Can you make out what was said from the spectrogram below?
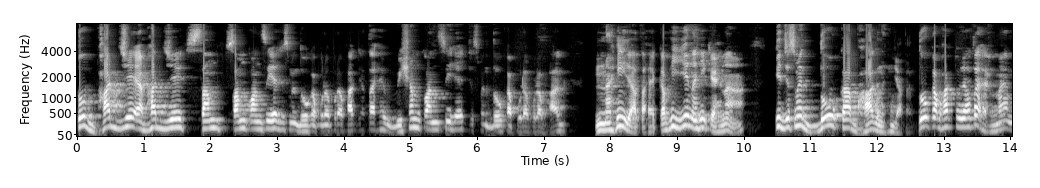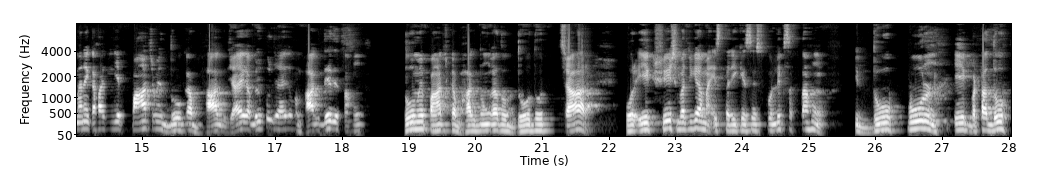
तो भाज्य अभाज्य सम सम कौन सी है, जिसमें दो का पूरा पूरा भाग जाता है? विषम कौन सी है, जिसमें दो का पूरा पूरा भाग नहीं जाता है। कभी ये नहीं कहना कि जिसमें दो का भाग नहीं जाता। दो का भाग तो जाता है। मैं, मैंने कहा कि ये पाँच में दो का भाग जाएगा, बिल्कुल जाएगा, मैं भाग दे देता हूँ। दो में पाँच का भाग दूँगा तो दो दो, चार, और एक शेष बच गया। मैं इस तरीके से इसको लिख सकता हूँ कि दो पूर्ण, एक बटा दो।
